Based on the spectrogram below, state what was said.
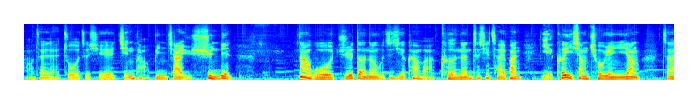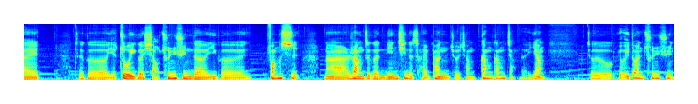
然后再来做这些检讨，并加以训练。那我觉得呢，我自己的看法，可能这些裁判也可以像球员一样，在这个也做一个小春训的一个方式，那让这个年轻的裁判，就像刚刚讲的一样，就有一段春训，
